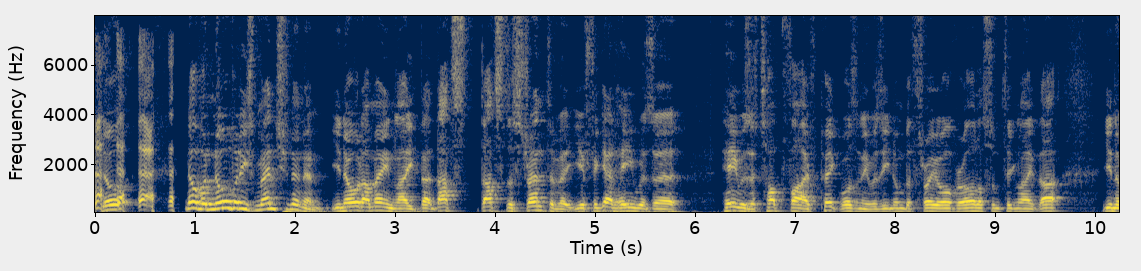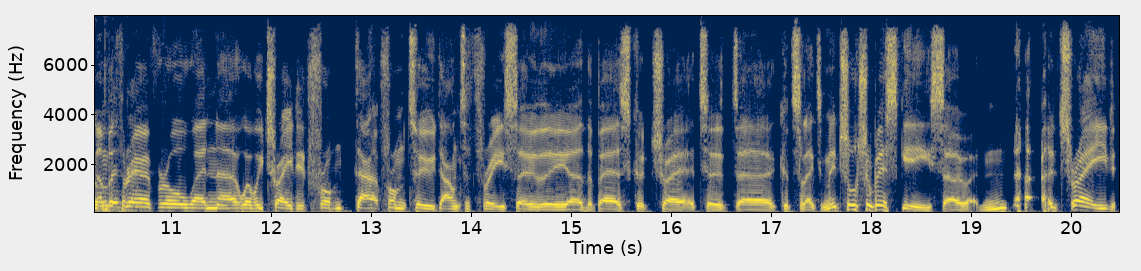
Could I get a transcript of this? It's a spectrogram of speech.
No, no, but nobody's mentioning him. You know what I mean? Like that. That's that's the strength of it. You forget he was a he was a top five pick, wasn't he? Was he number three overall or something like that? You know, number three overall when uh, when we traded from down, from two down to three, so the uh, the Bears could tra- to uh, could select Mitchell Trubisky. So n- a trade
